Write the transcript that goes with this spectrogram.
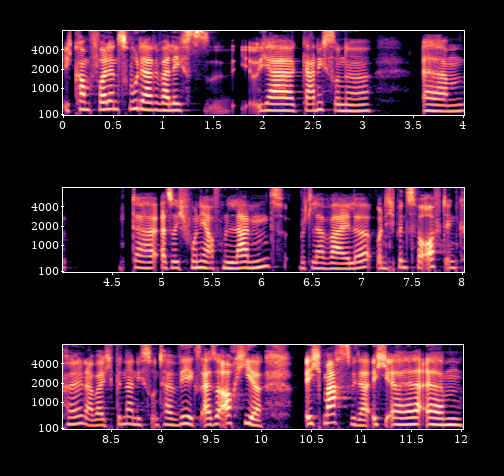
ich komme voll ins Rudern, weil ich ja gar nicht so eine, ähm, da, also ich wohne ja auf dem Land mittlerweile und ich bin zwar oft in Köln, aber ich bin da nicht so unterwegs. Also auch hier, ich mach's wieder. Ich äh, ähm,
